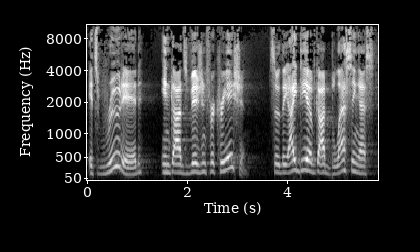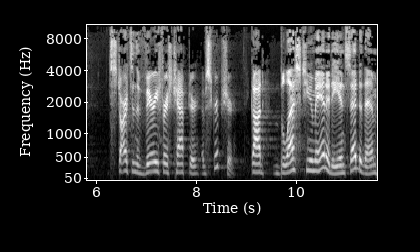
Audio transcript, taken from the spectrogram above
It's rooted in God's vision for creation. So the idea of God blessing us starts in the very first chapter of Scripture. God blessed humanity and said to them,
